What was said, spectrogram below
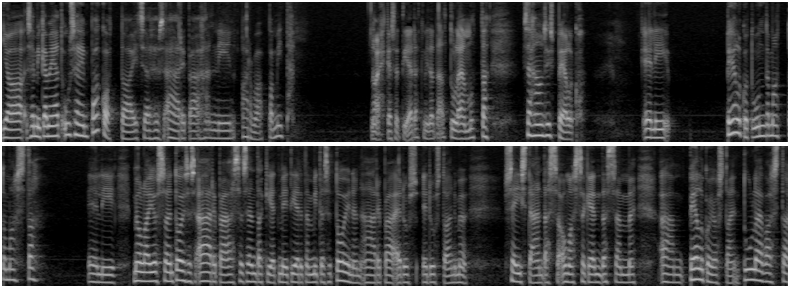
ja se, mikä meidät usein pakottaa itse asiassa ääripäähän, niin arvaappa mitä. No ehkä sä tiedät, mitä täältä tulee, mutta sehän on siis pelko. Eli pelko tuntemattomasta, eli me ollaan jossain toisessa ääripäässä sen takia, että me ei tiedetä, mitä se toinen ääripää edustaa, niin me seistään tässä omassa kentässämme. Ähm, pelko jostain tulevasta,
